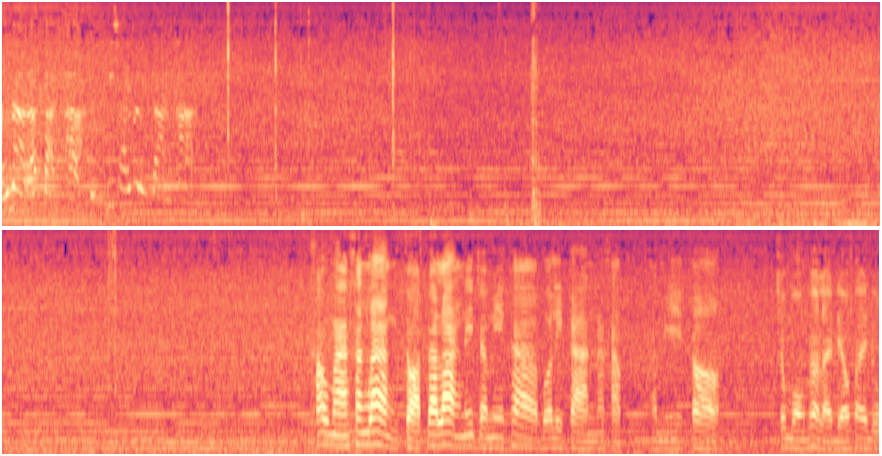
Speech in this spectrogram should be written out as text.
รุณารับบัตรค่ะคุณที่ใช้บริการค่ะเข้ามาข้างล่างจอดด้านล่างนี่จะมีค่าบริการนะครับ อันนี้ก็ชั่วโมงเท่าไหร่เดี๋ยวค่อยดู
